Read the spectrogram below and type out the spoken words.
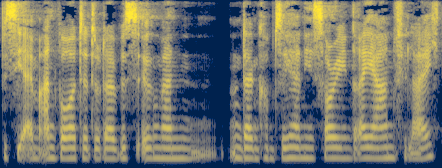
bis sie einem antwortet oder bis irgendwann, und dann kommt so, ja, nee, sorry, in drei Jahren vielleicht.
